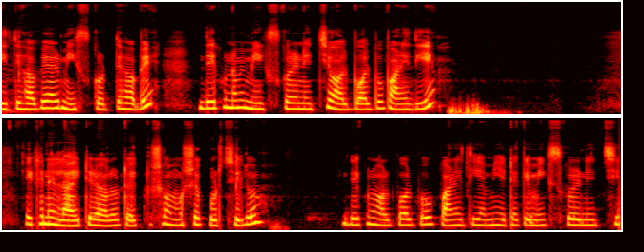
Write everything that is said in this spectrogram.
দিতে হবে আর মিক্স করতে হবে। দেখুন আমি মিক্স করে নিচ্ছি অল্প অল্প পানি দিয়ে। এখানে লাইটের আলোটা একটু সমস্যা করছিল। দেখুন অল্প অল্প পানি দিয়ে আমি এটাকে মিক্স করে নিচ্ছি।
